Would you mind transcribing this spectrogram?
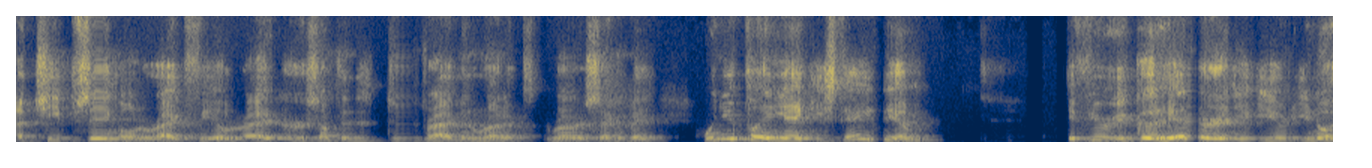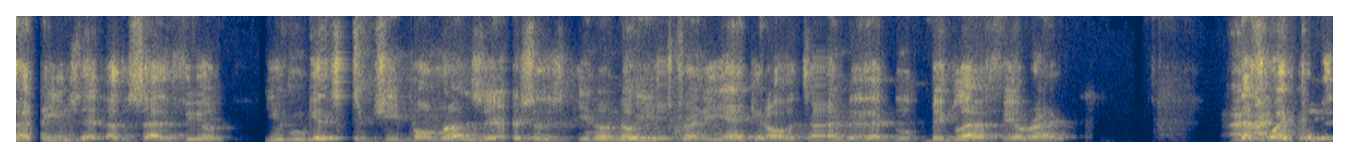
a cheap single to right field, right, or something to, to drive and run it, run at second base. When you play in Yankee Stadium, if you're a good hitter and you, you, you know how to use that other side of the field, you can get some cheap home runs there. So there's, you know, no use trying to yank it all the time to that big left field, right? That's I, why it comes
